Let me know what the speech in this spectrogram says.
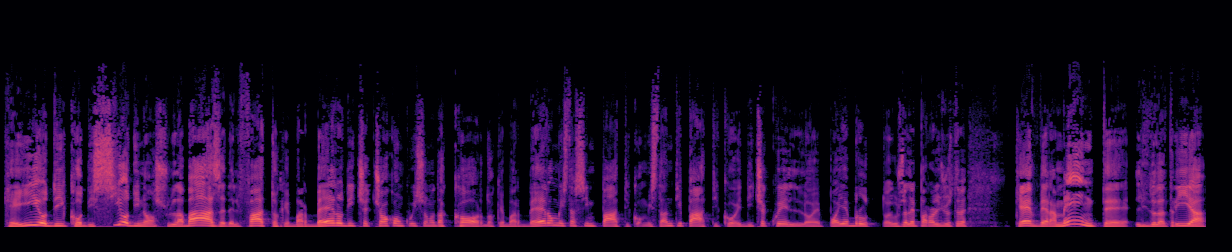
che io dico di sì o di no sulla base del fatto che Barbero dice ciò con cui sono d'accordo, che Barbero mi sta simpatico, mi sta antipatico e dice quello e poi è brutto e usa le parole giuste, che è veramente l'idolatria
